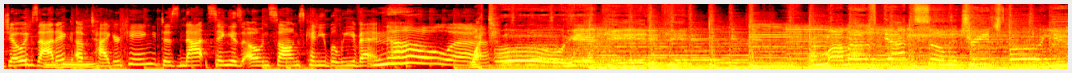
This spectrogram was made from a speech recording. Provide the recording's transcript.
Joe Exotic Mm-hmm. of Tiger King does not sing his own songs. Can you believe it? No. What? Oh, here, kitty, kitty. Mama's got some treats for you.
